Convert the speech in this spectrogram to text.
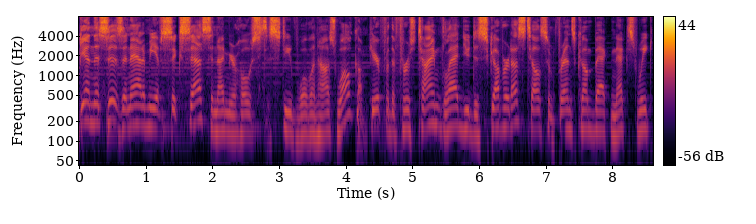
Again, this is Anatomy of Success, and I'm your host, Steve Wollenhouse. Welcome. Here for the first time, glad you discovered us. Tell some friends, come back next week.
